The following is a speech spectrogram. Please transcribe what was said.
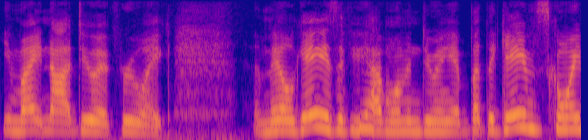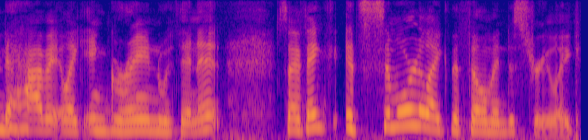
you might not do it through like a male gaze if you have women doing it, but the game's going to have it like ingrained within it. So I think it's similar to like the film industry. Like,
